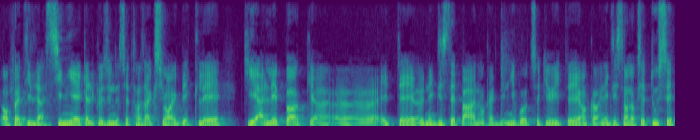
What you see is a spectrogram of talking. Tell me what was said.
en fait, il a signé quelques-unes de ces transactions avec des clés qui, à l'époque, euh, étaient euh, n'existaient pas, donc avec des niveaux de sécurité encore inexistants. Donc, c'est tous ces,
